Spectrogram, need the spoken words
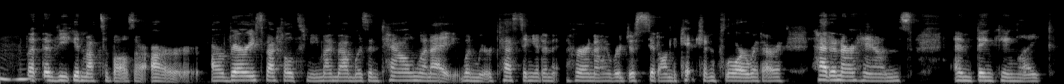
mm-hmm. but the vegan matzo balls are, are are very special to me my mom was in town when i when we were testing it and her and i were just sit on the kitchen floor with our head in our hands and thinking like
